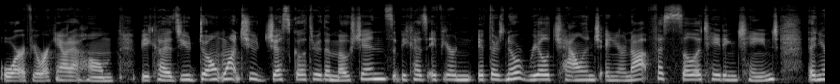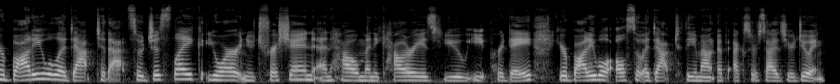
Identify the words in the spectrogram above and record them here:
or if you're working out at home because you don't want to just go through the motions because if you're if there's no real challenge and you're not facilitating change, then your body will adapt to that. So just like your nutrition and how many calories you eat per day, your body will also adapt to the amount of exercise you're doing.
